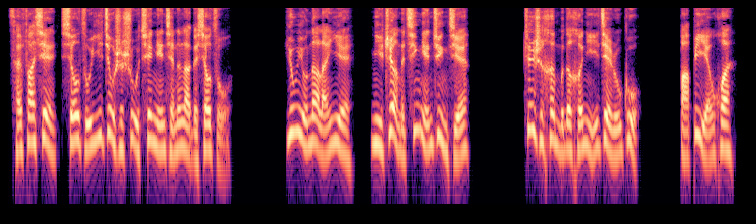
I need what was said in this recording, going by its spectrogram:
才发现萧族依旧是数千年前的那个萧族。拥有纳兰叶你这样的青年俊杰，真是恨不得和你一见如故，把臂言欢。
